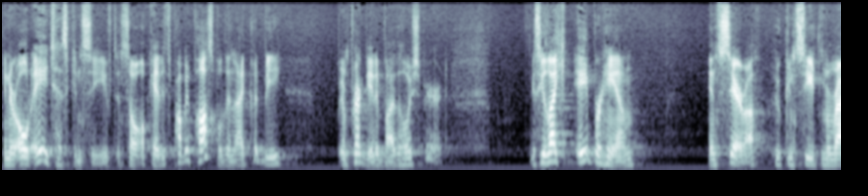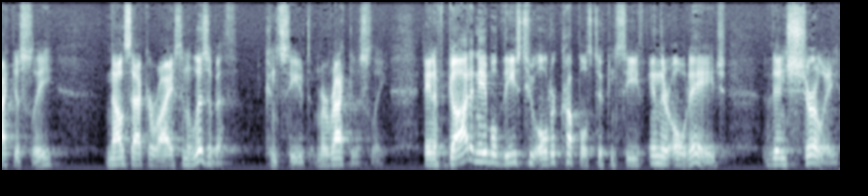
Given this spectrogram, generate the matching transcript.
in her old age has conceived. And so, okay, it's probably possible then I could be impregnated by the Holy Spirit. You see, like Abraham and Sarah, who conceived miraculously, now Zacharias and Elizabeth conceived miraculously. And if God enabled these two older couples to conceive in their old age, then surely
